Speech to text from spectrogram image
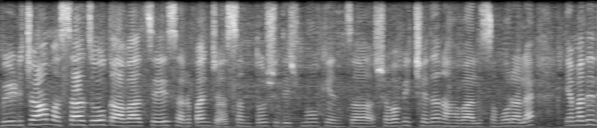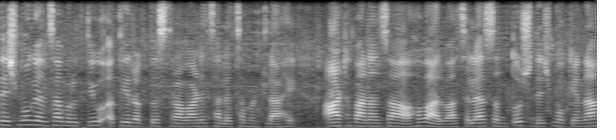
बीडच्या मसाजो गावाचे सरपंच संतोष देशमुख यांचा शवविच्छेदन अहवाल समोर आलाय. यामध्ये देशमुख यांचा मृत्यू अतिरक्तस्रावाने झाल्याचं म्हटलं आहे. आठ पानांचा अहवाल वाचल्यास संतोष देशमुख यांना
